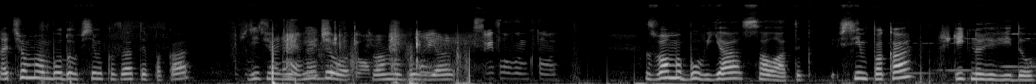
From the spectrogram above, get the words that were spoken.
На цьому я буду всім казати пока. Ждіть нові Вечір відео. З вами був я. Світло вимкнули. З вами був я, Салатик. Всім пока. Ждіть нові відео.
